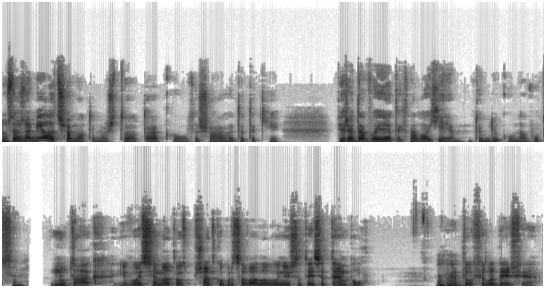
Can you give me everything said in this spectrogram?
Ну зразумела чаму таму што так у ЗША гэта такі перадавыя тэхналогіі тым ліку ў навуцы. Ну так і вось яна там спачатку працавала ва універсітэце тэмпл. Гэта ў філадельфія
